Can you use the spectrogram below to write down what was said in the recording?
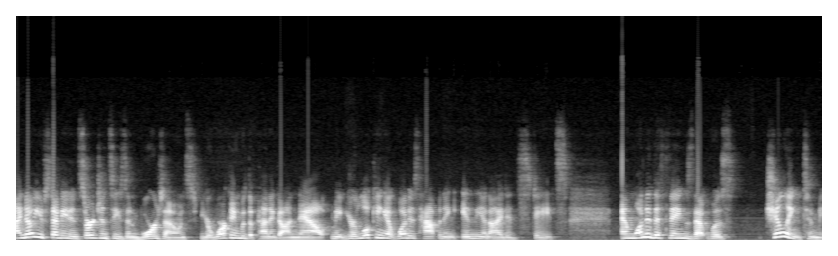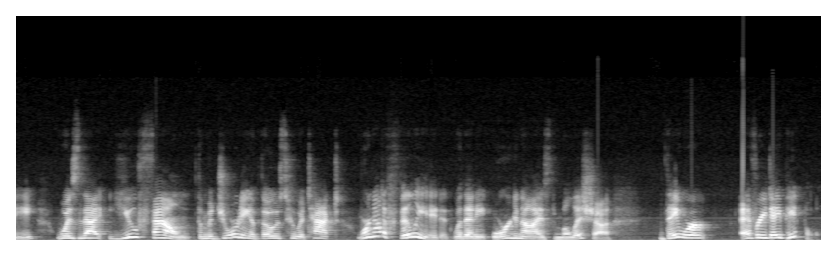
I know you've studied insurgencies in war zones. You're working with the Pentagon now. I mean, you're looking at what is happening in the United States. And one of the things that was chilling to me was that you found the majority of those who attacked were not affiliated with any organized militia. They were everyday people.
